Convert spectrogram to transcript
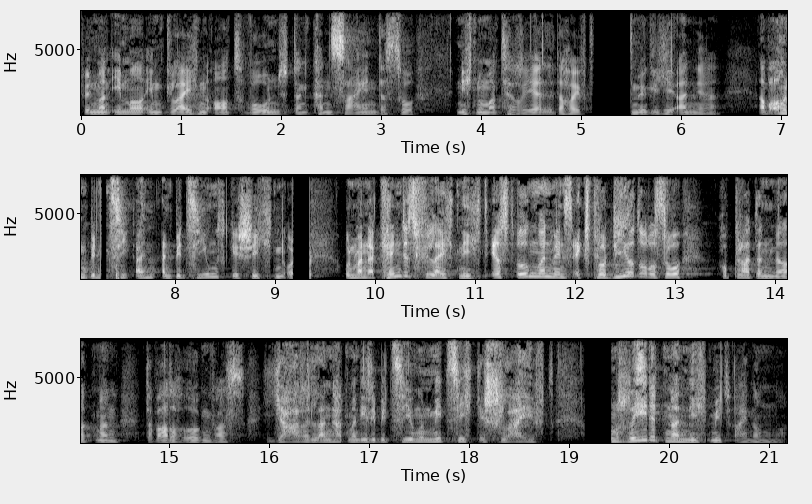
Wenn man immer im gleichen Ort wohnt, dann kann es sein, dass so nicht nur materiell, da häuft das Mögliche an, ja, aber auch an, Bezie an Beziehungsgeschichten. Und, und man erkennt es vielleicht nicht. Erst irgendwann, wenn es explodiert oder so, hoppla, dann merkt man, da war doch irgendwas. Jahrelang hat man diese Beziehungen mit sich geschleift. Und redet man nicht miteinander.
